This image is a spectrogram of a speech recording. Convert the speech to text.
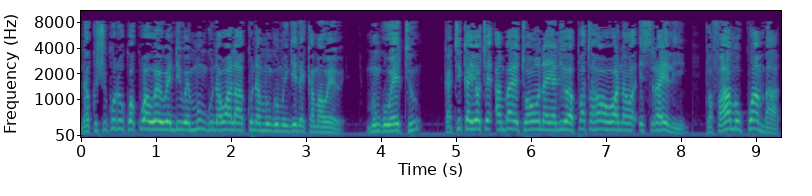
Na kushukuru kwa kuwa wewe ndiwe mungu na wala hakuna mungu mwingine kama wewe. Mungu wetu katika yote ambayo twaona yaliyoyapata hawa wana wa israeli twafahamu kwamba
